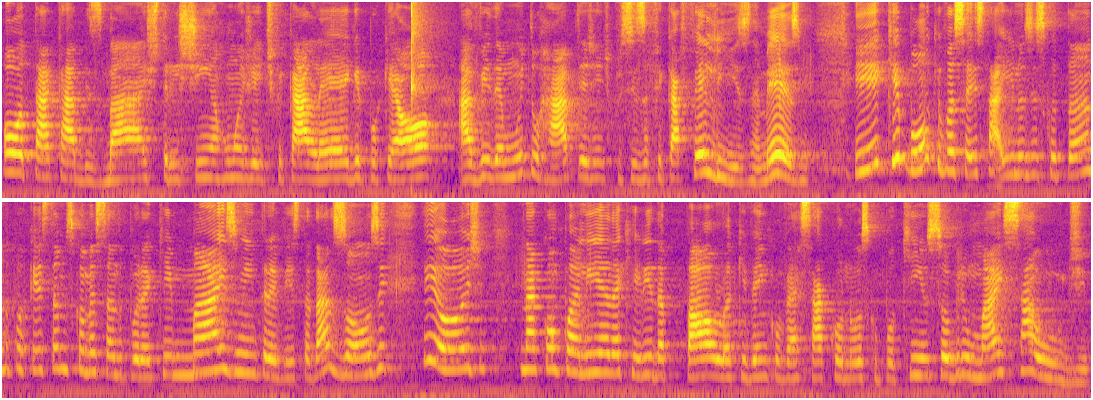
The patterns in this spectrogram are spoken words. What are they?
Ou tá cabisbaixo, tristinho, arruma um jeito de ficar alegre, porque ó, a vida é muito rápida e a gente precisa ficar feliz, não é mesmo? E que bom que você está aí nos escutando, porque estamos começando por aqui mais uma entrevista das 11 e hoje na companhia da querida Paula, que vem conversar conosco um pouquinho sobre o Mais Saúde.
